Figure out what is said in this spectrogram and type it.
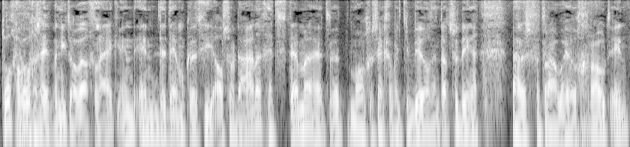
toch, joh? Overigens heeft Benito wel gelijk. In, in de democratie als zodanig, het stemmen, het, het mogen zeggen wat je wil en dat soort dingen, daar is vertrouwen heel groot in.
